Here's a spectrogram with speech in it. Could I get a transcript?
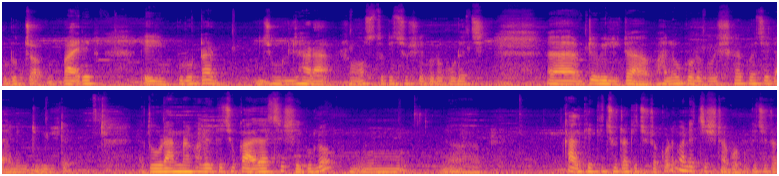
পুরো চ- বাইরের এই পুরোটা ঝুল ঝাড়া সমস্ত কিছু সেগুলো করেছি। টেবিলটা ভালো করে পরিষ্কার করেছি, ডাইনিং টেবিলটা। তো রান্নাঘরের কিছু কাজ আছে সেগুলো কালকে কিছুটা কিছুটা করে মানে চেষ্টা করব কিছুটা।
